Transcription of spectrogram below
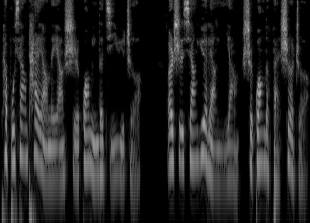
它不像太阳那样是光明的给予者，而是像月亮一样是光的反射者。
